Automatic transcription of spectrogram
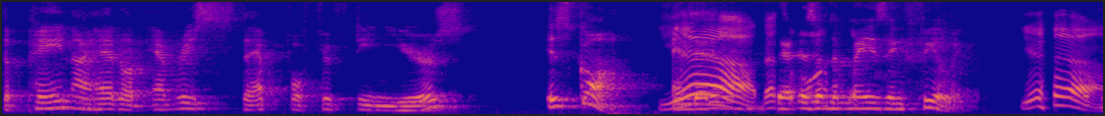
the pain I had on every step for 15 years is gone. Yeah, and that is, that's that is an amazing feeling. Yeah.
